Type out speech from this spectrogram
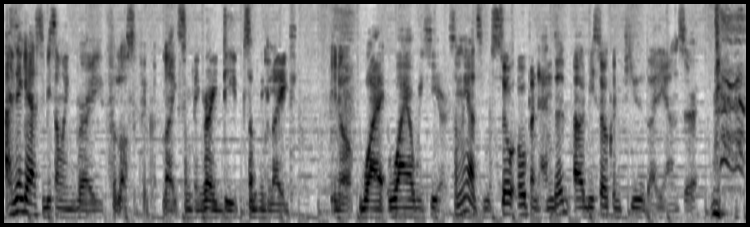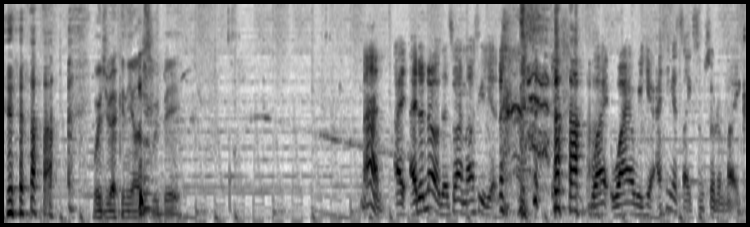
I think it has to be something very philosophical, like something very deep, something like, you know, why why are we here? Something that's so open ended. I would be so confused by the answer. what do you reckon the answer would be? Man, I, I don't know. That's why I'm asking it. why why are we here? I think it's like some sort of like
